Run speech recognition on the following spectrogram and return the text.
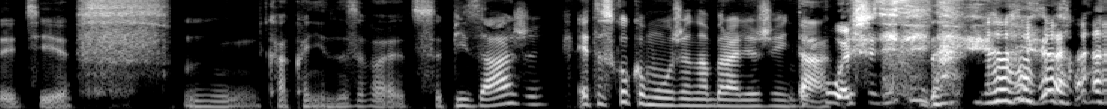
эти как они называются, пейзажи. Это сколько мы уже набрали, Жень? Да, больше десяти.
